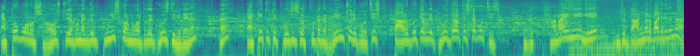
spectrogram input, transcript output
এত বড় সাহস, তুই এখন একজন পুলিশ কর্মকর্তাকে ঘুষ দিবি, তাই না? হ্যাঁ? একে তো তুই পঁচিশ লক্ষ টাকার রিং চুরি করছিস, তার উপর তুই আমাকে ঘুষ দেওয়ার চেষ্টা করছিস। তোকে থানায় নিয়ে গিয়ে দুটো ডান্ডার বাড়ি দিলে না,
